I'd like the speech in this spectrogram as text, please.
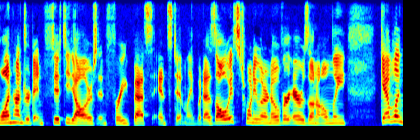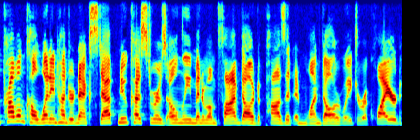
hundred and fifty dollars in free bets instantly. But as always, twenty one and over, Arizona only. Gambling problem? Call 1 800 NEXT STEP. New customers only. Minimum $5 deposit and $1 wager required.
